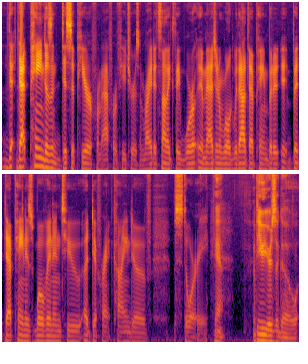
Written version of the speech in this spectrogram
that that pain doesn't disappear from Afrofuturism, right? It's not like they wor- imagine a world without that pain, but it, it, but that pain is woven into a different kind of story. Yeah. A few years ago,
